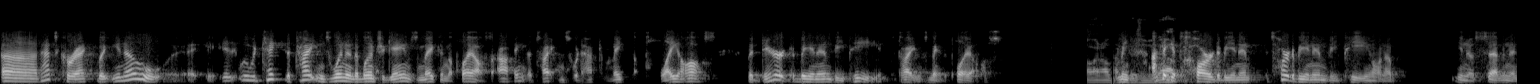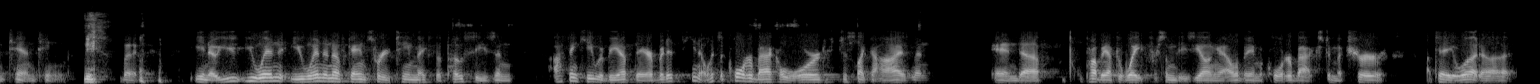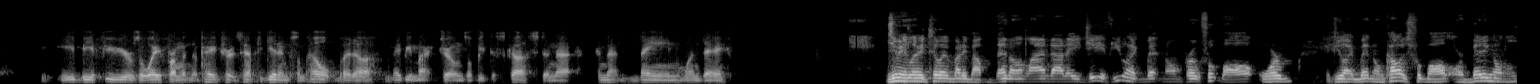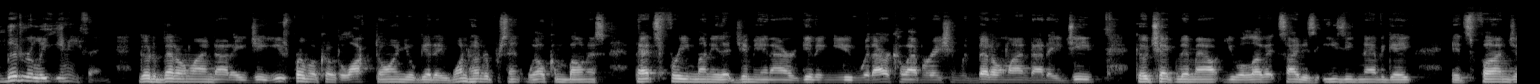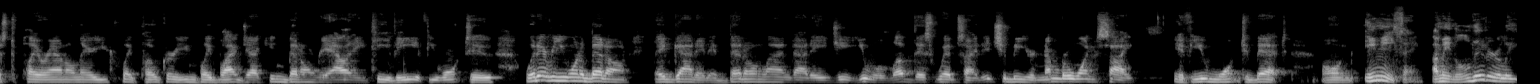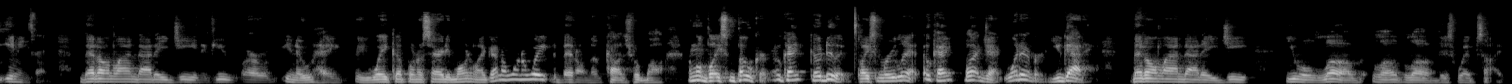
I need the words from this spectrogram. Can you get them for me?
Uh, that's correct. But you know, it, it would take the Titans winning a bunch of games and making the playoffs. I think the Titans would have to make the playoffs. But Derrick could be an MVP if the Titans made the playoffs. Oh, I, I mean, I think it's hard to be an it's hard to be an MVP on a you know seven and ten team. Yeah. but you know, you you win you win enough games where your team makes the postseason. I think he would be up there. But it's you know it's a quarterback award, just like the Heisman, and uh, probably have to wait for some of these young Alabama quarterbacks to mature. I'll tell you what, uh, he'd be a few years away from it. And the Patriots have to get him some help, but uh, maybe Mac Jones will be discussed in that in that vein one day. Jimmy, let me tell everybody about BetOnline.ag. If you like betting on pro football, or if you like betting on college football, or betting on literally anything, go to betonline.ag. Use promo code locked on. You'll get a 100% welcome bonus. That's free money that Jimmy and I are giving you with our collaboration with betonline.ag. Go check them out. You will love it. Site is easy to navigate. It's fun just to play around on there. You can play poker, you can play blackjack, you can bet on reality TV if you want to. Whatever you want to bet on, they've got it at betonline.ag. You will love this website. It should be your number one site if you want to bet on anything. I mean, literally anything betonline.ag. And if you are, you know, hey, you wake up on a Saturday morning like, I don't want to wait to bet on the college football. I'm going to play some poker. Okay, go do it. Play some roulette. Okay, blackjack, whatever. You got it. Betonline.ag. You will love, love, love this website.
